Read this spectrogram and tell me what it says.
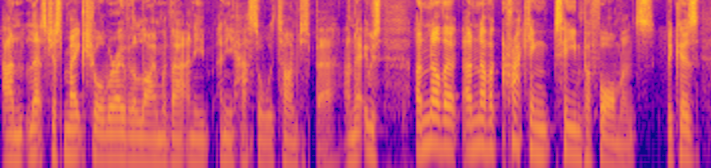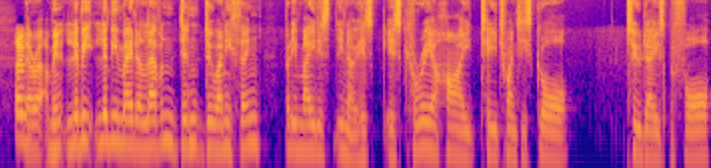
and let's just make sure we're over the line without any any hassle with time to spare. And it was another another cracking team performance because there. Are, I mean, Libby Libby made eleven, didn't do anything, but he made his you know his his career high T Twenty score two days before.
